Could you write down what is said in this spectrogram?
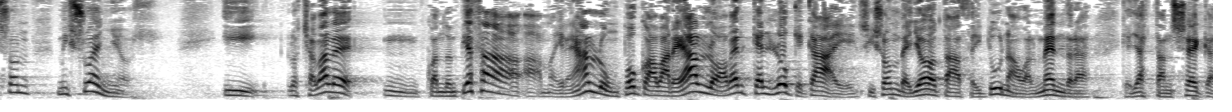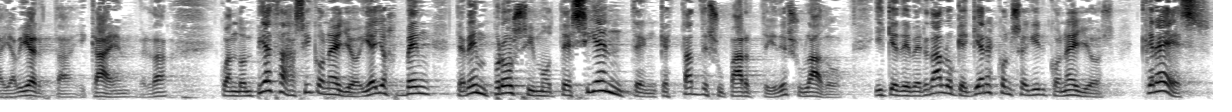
son mis sueños? Y los chavales Mm, cuando empieza a marearlo un poco, a variarlo, a ver qué es lo que cae, si son bellotas, aceitunas o almendras, que ya están secas y abiertas y caen, ¿verdad? Cuando empiezas así con ellos y ellos ven, te ven próximo, te sienten que estás de su parte y de su lado y que de verdad lo que quieres conseguir con ellos, crees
